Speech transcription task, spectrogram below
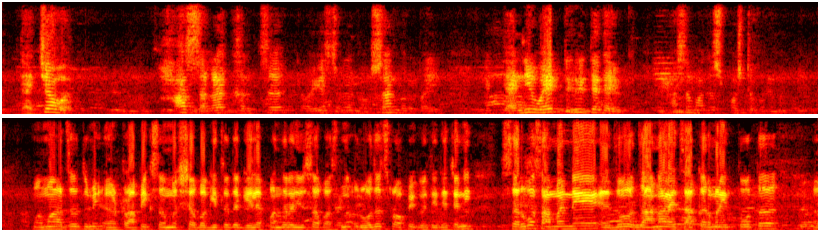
तर त्याच्यावर हा सगळा खर्च किंवा हे सगळं नुकसान भरपाई हे त्यांनी वैयक्तिकरित्या द्यावी असं माझं स्पष्टपणे म्हणतं मग आज तुम्ही अ, ट्रॅफिक समस्या बघितलं तर गेल्या पंधरा दिवसापासून रोजच ट्रॉफिक होते. त्याच्याने सर्वसामान्य जो जाणार आहे चाकरमानी तो तर अ,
